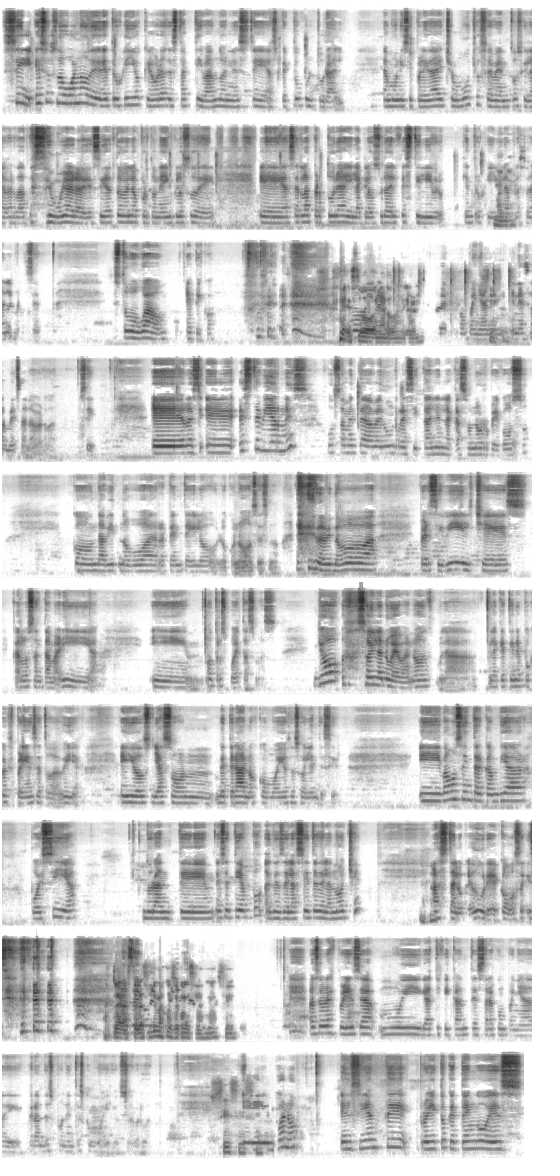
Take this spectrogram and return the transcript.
Sí, eso es lo bueno de, de Trujillo que ahora se está activando en este aspecto cultural la municipalidad ha hecho muchos eventos y la verdad estoy muy agradecida. Tuve la oportunidad incluso de eh, hacer la apertura y la clausura del Festilibro aquí en Trujillo, en la Plaza de la Merced. Estuvo wow, épico. Estuvo Bernardo, acompañar en, esa mesa, la verdad. Sí. Eh, eh, este viernes justamente a haber un recital en la Casa Norvegoso con David Novoa de repente y lo, conoces, ¿no? David Novoa, Percy Vilches, Carlos Santamaría y otros poetas más. Yo soy la nueva, ¿no? La, la, que tiene poca experiencia todavía. Ellos ya son veteranos, como ellos se suelen decir. Y vamos a intercambiar poesía durante ese tiempo, desde las 7 de la noche hasta lo que dure, como se dice. Ah, claro, hasta las últimas consecuencias, ¿no? Sí. Va a ser una experiencia muy gratificante estar acompañada de grandes ponentes como ellos, la verdad. Sí, sí. Y bueno, el siguiente proyecto que tengo es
